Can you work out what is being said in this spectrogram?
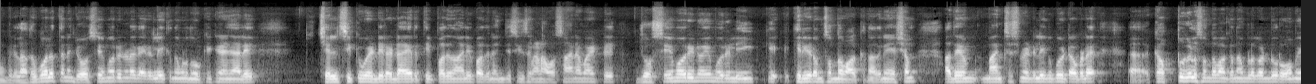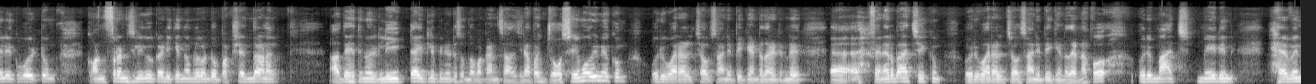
മുമ്പിൽ. അതുപോലെ തന്നെ ജോസെ മോറിനയുടെ കരിയറിലേക്ക് നമ്മൾ നോക്കിക്കഴിഞ്ഞാൽ ചെൽസിക്ക് വേണ്ടി രണ്ടായിരത്തി പതിനാല് പതിനഞ്ച് സീസണാണ് അവസാനമായിട്ട് ജോസെ മോറിനോയും ഒരു ലീഗ് കിരീടം സ്വന്തമാക്കുന്നത്. അതിനുശേഷം അദ്ദേഹം മാഞ്ചസ്റ്റർ യുണൈറ്റഡിലേക്ക് പോയിട്ട് അവിടെ കപ്പുകൾ സ്വന്തമാക്കുന്ന നമ്മൾ കണ്ടു. റോമയിലേക്ക് പോയിട്ടും കോൺഫറൻസ് ലീഗ് അടിക്കുന്ന നമ്മൾ കണ്ടു. പക്ഷെ എന്താണ് അദ്ദേഹത്തിന് ഒരു ലീഗ് ടൈറ്റിൽ പിന്നീട് സ്വന്തമാക്കാൻ സാധിച്ചില്ല. അപ്പോൾ ജോസെ മോറിനോക്കും ഒരു വരൾച്ച അവസാനിപ്പിക്കേണ്ടതായിട്ടുണ്ട്. ഫെനർബാച്ചയ്ക്കും ഒരു വരൾച്ച അവസാനിപ്പിക്കേണ്ടതുണ്ട് അപ്പോൾ ഒരു മാച്ച് മെയ്ഡ് ഇൻ ഹെവൻ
